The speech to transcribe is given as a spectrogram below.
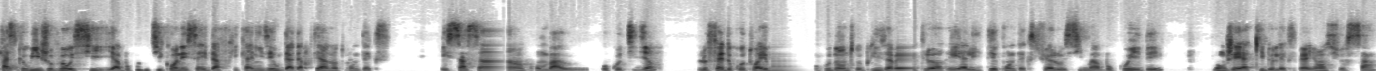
Parce que oui, je veux aussi, il y a beaucoup d'outils qu'on essaye d'africaniser ou d'adapter à notre contexte. Et ça, c'est un combat euh, au quotidien. Le fait de côtoyer beaucoup d'entreprises avec leur réalité contextuelle aussi m'a beaucoup aidé. Donc, j'ai acquis de l'expérience sur ça.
